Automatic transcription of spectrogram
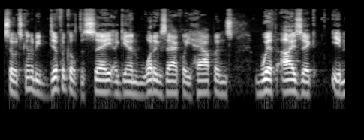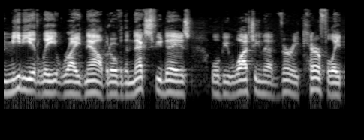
So it's going to be difficult to say, again, what exactly happens with Isaac immediately right now now, but over the next few days, We'll be watching that very carefully.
